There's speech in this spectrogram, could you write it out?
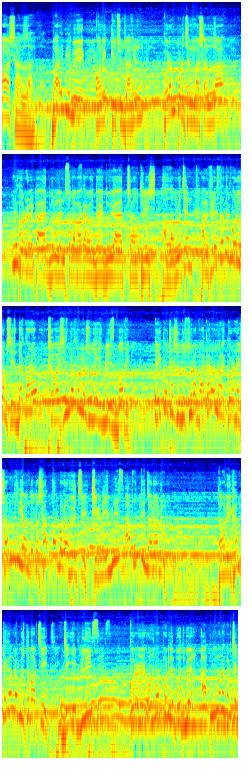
মাশাল্লাহ ভাই বিবেক অনেক কিছু জানেন। কোরআন পড়েছেন মাশাল্লাহ একটা বললেন, সুরা বাকার অধ্যায় দুই, আয়াত চৌত্রিশ। আল্লাহ বলেছেন, আমি ফেরেস্তাদের বললাম করো। সবাই করল, শুধু ইবলিস বাদে। এই কথা শুধু সুরা বাকারও নয় সব মিলিয়ে অন্তত সাতবার বলা হয়েছে। সেখানে ইবলিস আপত্তি তাহলে এখান থেকে আমরা বুঝতে পারছি যে ইবলিস কোরআনের অনুবাদ পড়লে বুঝবেন, আপনি মনে করছেন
